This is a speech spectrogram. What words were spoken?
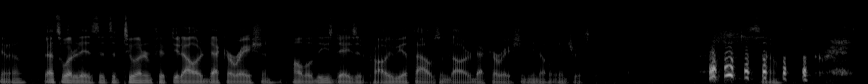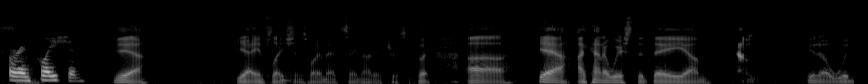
You know, that's what it is. It's a two hundred fifty dollar decoration. Although these days it'd probably be a thousand dollar decoration. You know, interest. So, or inflation. Yeah, yeah, inflation is what I meant to say, not interest. But uh, yeah, I kind of wish that they, um, you know, would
